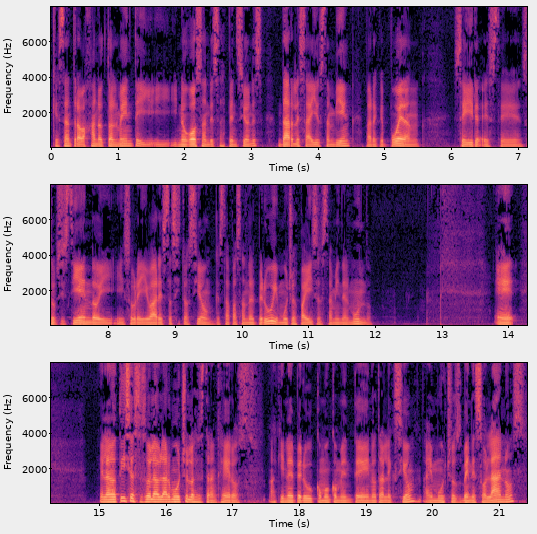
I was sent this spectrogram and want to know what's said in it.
que están trabajando actualmente y, no gozan de esas pensiones, darles a ellos también para que puedan seguir este, subsistiendo y, sobrellevar esta situación que está pasando en el Perú y muchos países también del mundo. Eh, en la noticia se suele hablar mucho de los extranjeros. Aquí en el Perú, como comenté en otra lección, hay muchos venezolanos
